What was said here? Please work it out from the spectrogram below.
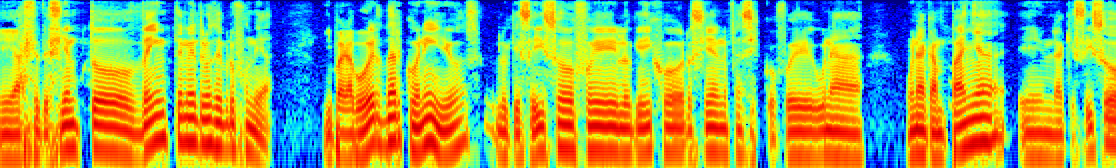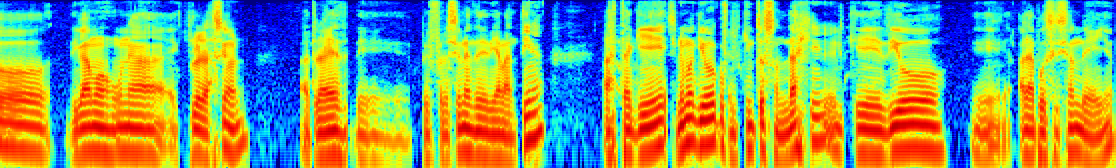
eh, a 720 metros de profundidad. Y para poder dar con ellos, lo que se hizo fue lo que dijo recién Francisco, fue una, una campaña en la que se hizo, digamos, una exploración a través de perforaciones de diamantina, hasta que, si no me equivoco, fue el quinto sondaje el que dio eh, a la posición de ellos.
